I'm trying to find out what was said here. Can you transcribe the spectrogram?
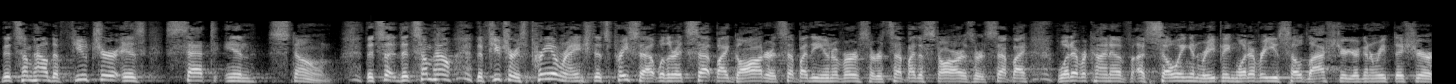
that somehow the future is set in stone. That, that somehow the future is prearranged, it's preset, whether it's set by God or it's set by the universe or it's set by the stars or it's set by whatever kind of uh, sowing and reaping, whatever you sowed last year, you're going to reap this year,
